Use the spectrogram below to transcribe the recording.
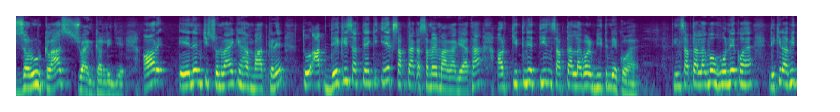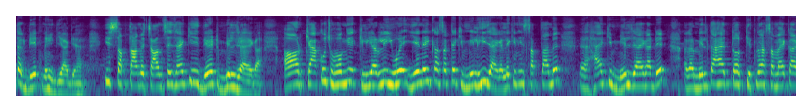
ज़रूर क्लास ज्वाइन कर लीजिए। और एएनएम की सुनवाई की हम बात करें तो आप देख ही सकते हैं कि एक सप्ताह का समय मांगा गया था और कितने तीन सप्ताह लगभग बीतने को है। तीन सप्ताह लगभग होने को है, लेकिन अभी तक डेट नहीं दिया गया है। इस सप्ताह में चांसेज है कि डेट मिल जाएगा। और क्या कुछ होंगे क्लियरली ये ये नहीं कह सकते कि मिल ही जाएगा, लेकिन इस सप्ताह में है कि मिल जाएगा डेट अगर मिलता है तो कितना समय का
